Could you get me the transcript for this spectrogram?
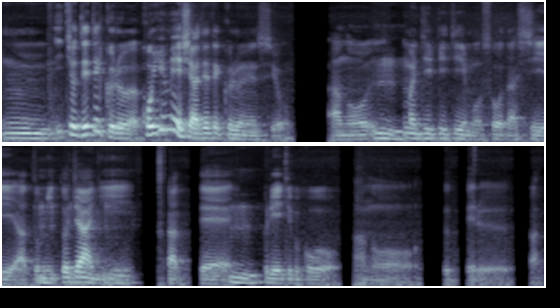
うん、一応出てくる、固有名詞は出てくるんですよ。あの、んまあ、GPT もそうだし、あとうんミッドジャーニー使って、うんクリエイティブこう、あの、作ってるとかっ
